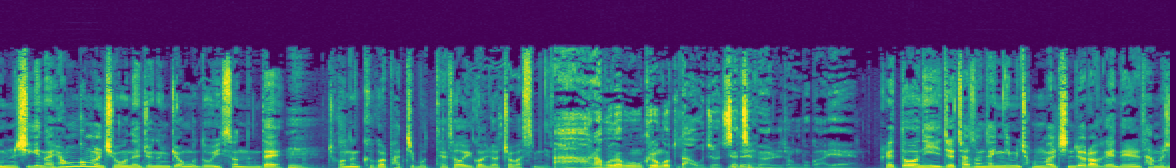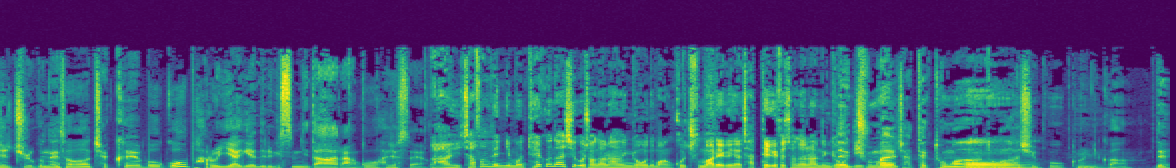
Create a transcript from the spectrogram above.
음식이나 현금을 지원해 주는 경우도 있었는데 음. 저는 그걸 받지 못해서 이걸 여쭤봤습니다. 아, 알아보다 보면 그런 것도 나오죠. 지자체별 정보가. 예. 그랬더니 이제 차 선생님이 정말 친절하게 내일 사무실 출근해서 체크해보고 바로 이야기해드리겠습니다 라고 하셨어요. 아, 이 차 선생님은 퇴근하시고 전화를 하는 경우도 많고, 주말에 그냥 자택에서 전화를 하는 네, 경우도 주말 있고. 자택 통화도 어. 하시고 그러니까. 네,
